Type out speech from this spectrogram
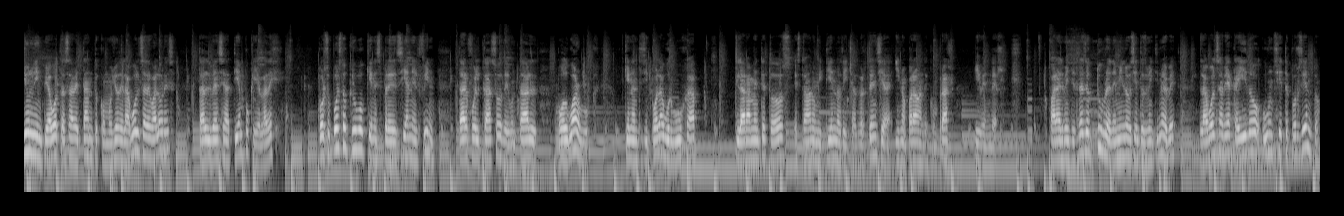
si un limpiabota sabe tanto como yo de la bolsa de valores, tal vez sea tiempo que yo la deje. Por supuesto que hubo quienes predecían el fin, tal fue el caso de un tal Paul Warburg, quien anticipó la burbuja Claramente todos estaban omitiendo dicha advertencia y no paraban de comprar y vender. Para el 23 de octubre de 1929, la bolsa había caído un 7%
